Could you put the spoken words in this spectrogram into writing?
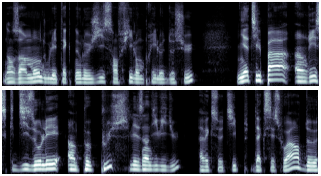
dans un monde où les technologies sans fil ont pris le dessus? N'y a-t-il pas un risque d'isoler un peu plus les individus avec ce type d'accessoires, de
